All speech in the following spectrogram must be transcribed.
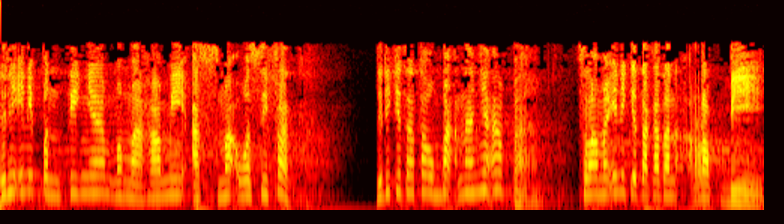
Jadi ini pentingnya memahami asma wa sifat. Jadi kita tahu maknanya apa. Selama ini kita katakan Rabbi,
